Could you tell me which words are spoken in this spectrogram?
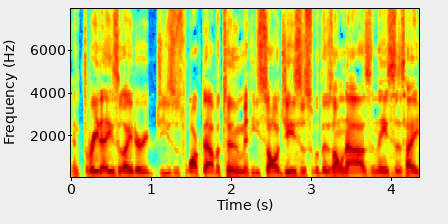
And three days later, Jesus walked out of a tomb and he saw Jesus with his own eyes. And then he says, Hey,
